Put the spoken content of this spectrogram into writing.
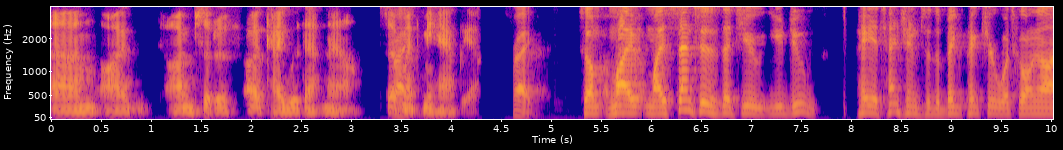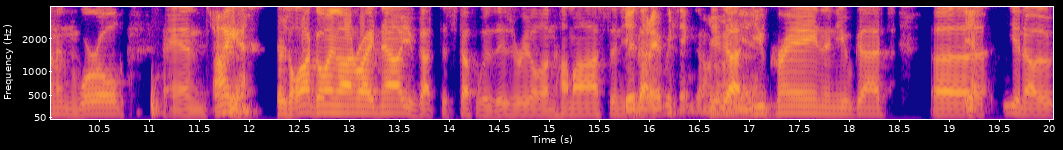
Um, I, I'm sort of okay with that now. So right. it makes me happier. Right. So my, my sense is that you, you do pay attention to the big picture, what's going on in the world. And oh yeah, there's a lot going on right now. You've got the stuff with Israel and Hamas, and you've got, got everything going. You've got yeah. Ukraine, and you've got uh, yeah. you know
